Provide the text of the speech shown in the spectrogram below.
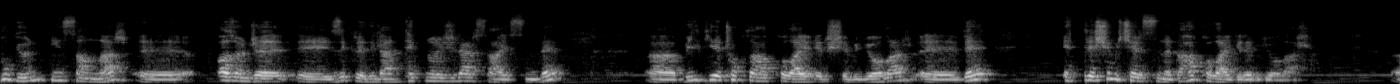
bugün insanlar e, az önce e, zikredilen teknolojiler sayesinde e, bilgiye çok daha kolay erişebiliyorlar e, ve etkileşim içerisine daha kolay girebiliyorlar. E,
